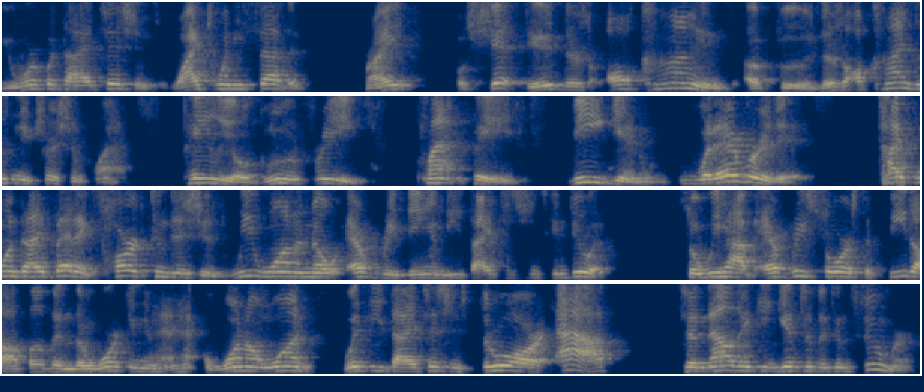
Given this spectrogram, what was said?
You work with dietitians. Y27, right? Well, shit, dude, there's all kinds of food. There's all kinds of nutrition plans paleo, gluten free, plant based, vegan, whatever it is. Type 1 diabetics, heart conditions. We want to know everything, and these dietitians can do it. So we have every source to feed off of, and they're working one on one with these dietitians through our app to now they can give to the consumer.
